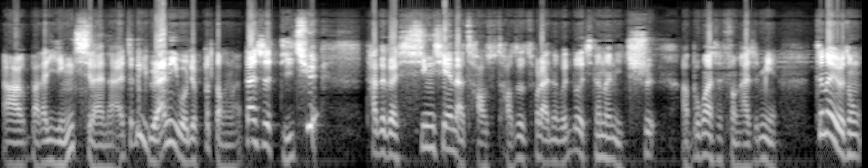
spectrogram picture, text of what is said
啊把它引起来呢？哎，这个原理我就不懂了。但是的确，它这个新鲜的炒炒制出来那个热气腾腾，你吃啊，不管是粉还是面，真的有一种。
